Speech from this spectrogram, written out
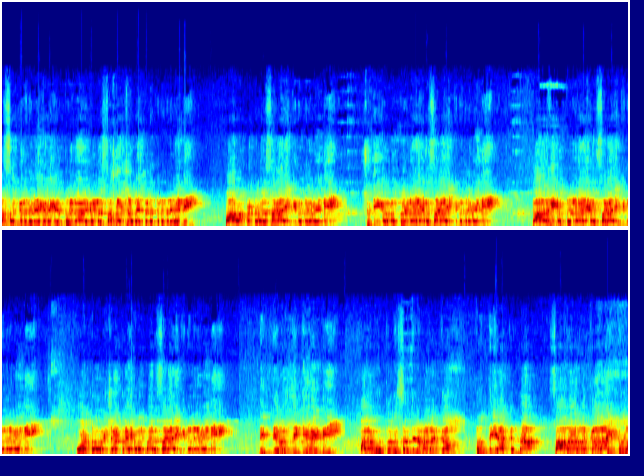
അസംഘടിത മേഖലയിലെ തൊഴിലാളികളുടെ സംരക്ഷണം ഏറ്റെടുക്കുന്നതിന് വേണ്ടി പാവപ്പെട്ടവരെ സഹായിക്കുന്നതിന് വേണ്ടി ശുചീകരണ തൊഴിലാളികളെ സഹായിക്കുന്നതിന് വേണ്ടി ഗാർഹിക തൊഴിലാളികളെ സഹായിക്കുന്നതിന് വേണ്ടി ഓട്ടോറിക്ഷ ഡ്രൈവർമാരെ സഹായിക്കുന്നതിന് വേണ്ടി നിത്യവൃത്തിക്ക് വേണ്ടി മലമൂത്ര വിസർജനം അടക്കം വൃത്തിയാക്കുന്ന സാധാരണക്കാരായിട്ടുള്ള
